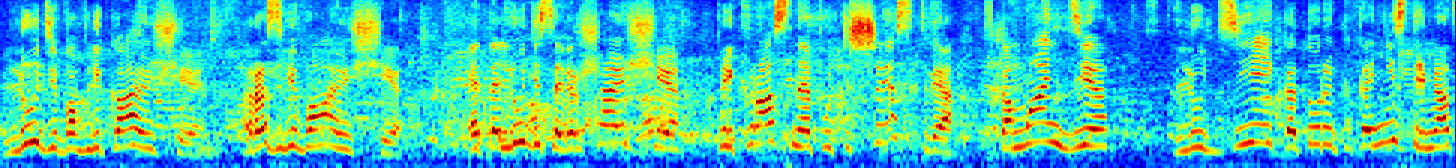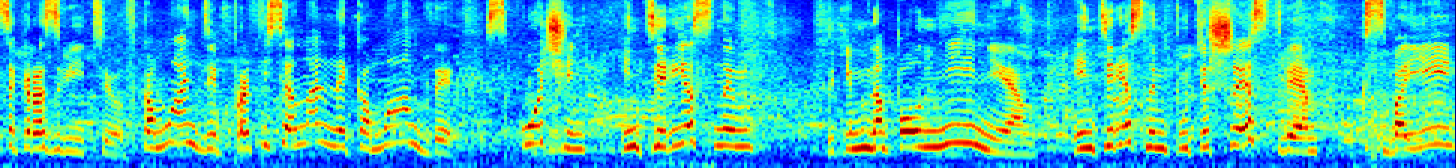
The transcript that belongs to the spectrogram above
люди вовлекающие, развивающие. Это люди, совершающие прекрасное путешествие в команде людей, которые, как они, стремятся к развитию. В команде, профессиональной команды с очень интересным таким наполнением, интересным путешествием к своей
